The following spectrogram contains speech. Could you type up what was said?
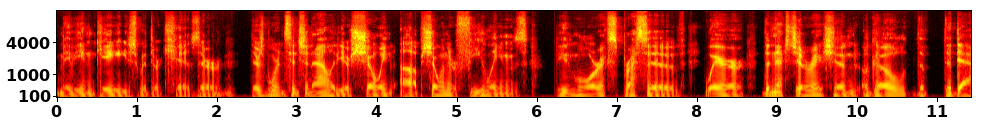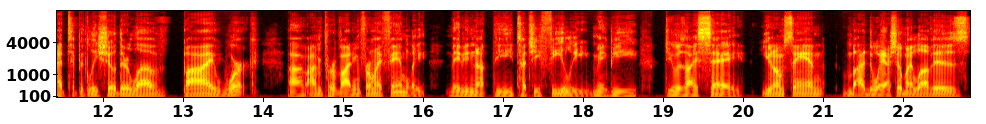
maybe engaged with their kids. There, mm-hmm. there's more intentionality of showing up, showing their feelings, being more expressive. Where the next generation ago, the the dad typically showed their love by work. Um, I'm providing for my family. Maybe not the touchy feely. Maybe do as I say. You know what I'm saying? The way I show my love is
